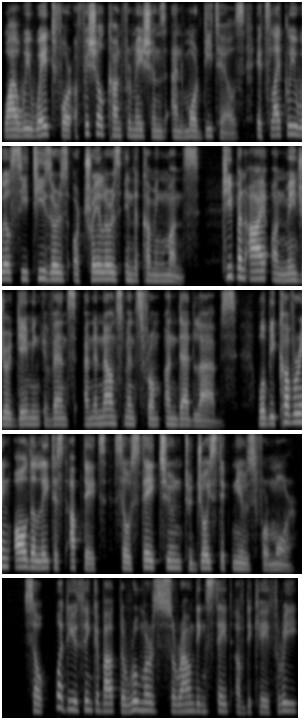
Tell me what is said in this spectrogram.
While we wait for official confirmations and more details, it's likely we'll see teasers or trailers in the coming months. Keep an eye on major gaming events and announcements from Undead Labs. We'll be covering all the latest updates, so stay tuned to Joystick News for more. So, what do you think about the rumors surrounding State of Decay 3?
